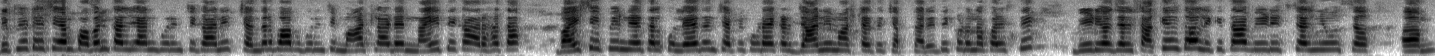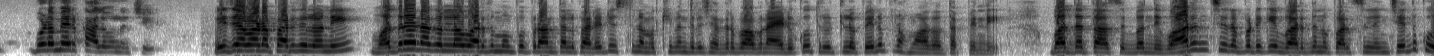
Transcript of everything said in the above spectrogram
డిప్యూటీ సీఎం పవన్ కళ్యాణ్ గురించి కానీ చంద్రబాబు గురించి మాట్లాడే నైతిక అర్హత వైసీపీ నేతలకు లేదని చెప్పి కూడా ఇక్కడ జానీ మాస్టర్ అయితే చెప్తారు ఇది ఇక్కడ ఉన్న పరిస్థితి. వీడియో జర్నలిస్ట్ అఖిల్తో లిఖిత వి డిజిటల్ న్యూస్ ఆ, బుడమేరు కాలువ నుంచి. విజయవాడ పరిధిలోని మధురానగర్లో వరద ముంపు ప్రాంతాలు పర్యటిస్తున్న ముఖ్యమంత్రి చంద్రబాబు నాయుడుకు త్రుటిలో పెను ప్రమాదం తప్పింది. భద్రతా సిబ్బంది వారించినప్పటికీ వరదను పరిశీలించేందుకు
